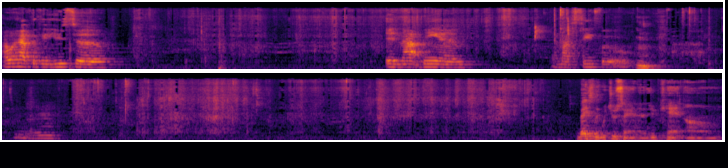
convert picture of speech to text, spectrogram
I would have to get used to it not being on my seafood. Mm. Basically what you're saying is you can't um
